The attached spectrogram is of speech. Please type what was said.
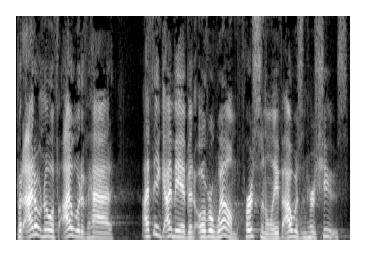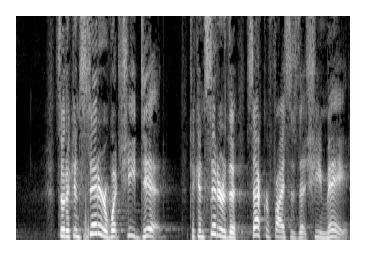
But I don't know if I would have had, I think I may have been overwhelmed personally if I was in her shoes. So to consider what she did, to consider the sacrifices that she made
